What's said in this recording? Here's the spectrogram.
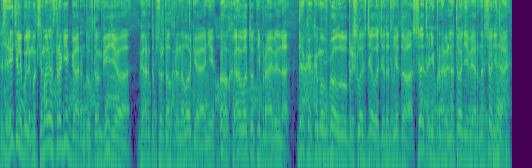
Зрители были максимально строги к Гарнту в том видео. Гарнт обсуждал хронологию, а они... Ох, а вот тут неправильно. Да как ему в голову пришлось сделать этот видос? Это неправильно, то неверно, все не так.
